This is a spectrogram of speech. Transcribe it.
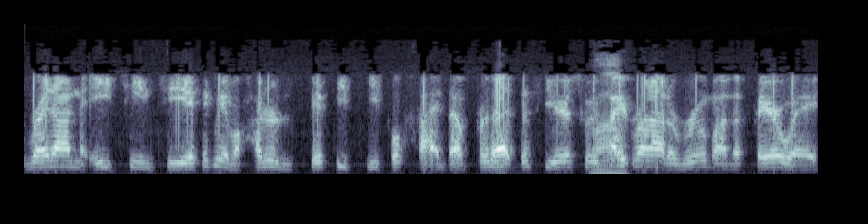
right on the 18T. I think we have 150 people signed up for that this year, so we wow. might run out of room on the fairway.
